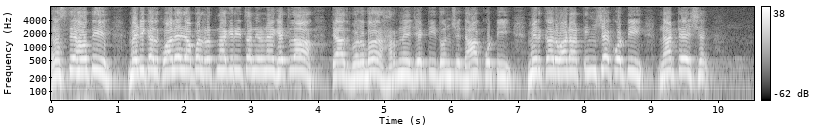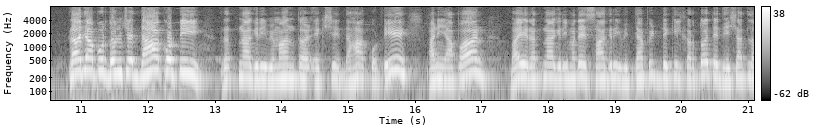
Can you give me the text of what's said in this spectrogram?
रस्ते होतील मेडिकल कॉलेज आपण रत्नागिरीचा निर्णय घेतला. त्याचबरोबर हरणे जेटी दोनशे दहा कोटी मिरकरवाडा तीनशे कोटी नाटेश राजापूर दोनशे दहा कोटी रत्नागिरी विमानतळ एकशे दहा कोटी आणि आपण भाई रत्नागिरीमध्ये सागरी विद्यापीठ देखील करतोय ते देशातलं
